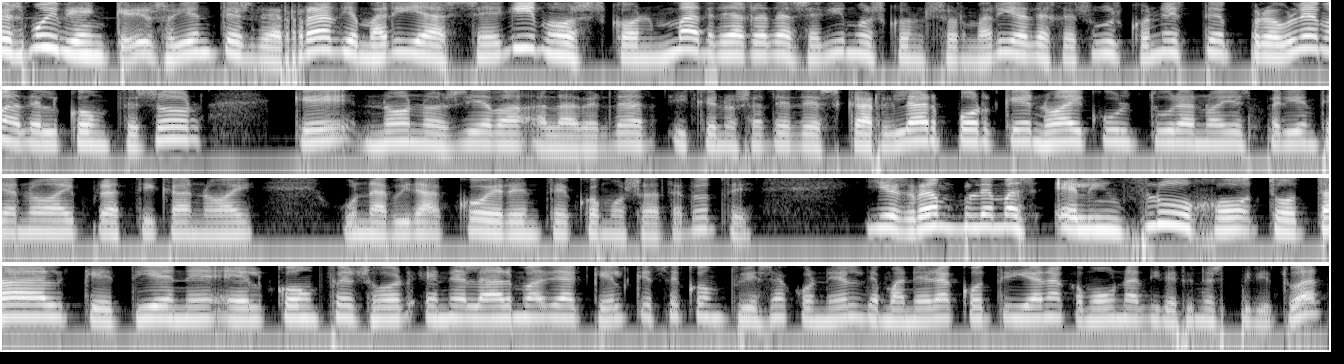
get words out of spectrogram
Pues muy bien, queridos oyentes de Radio María, seguimos con Madre Ágreda, seguimos con Sor María de Jesús, con este problema del confesor que no nos lleva a la verdad y que nos hace descarrilar porque no hay cultura, no hay experiencia, no hay práctica, no hay una vida coherente como sacerdote. Y el gran problema es el influjo total que tiene el confesor en el alma de aquel que se confiesa con él de manera cotidiana como una dirección espiritual,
